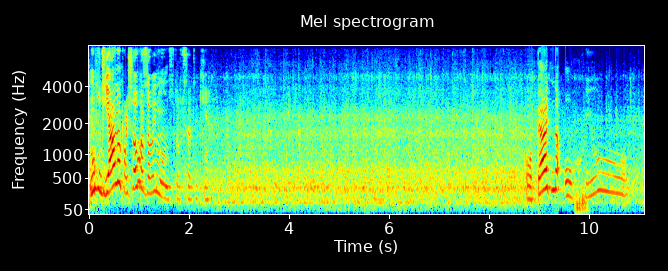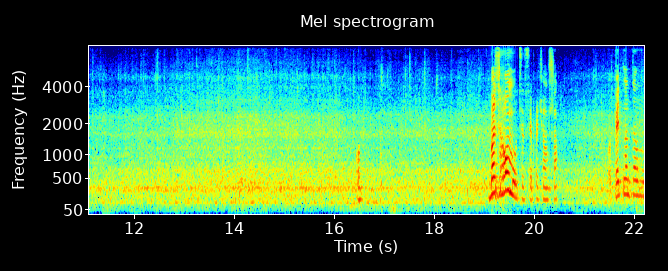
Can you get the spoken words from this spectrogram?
Ну тут явно пройшов грозовий монстр все-таки. Опять на... Ух, ё. Оп. Без грому це все причому що. Опять на даму.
